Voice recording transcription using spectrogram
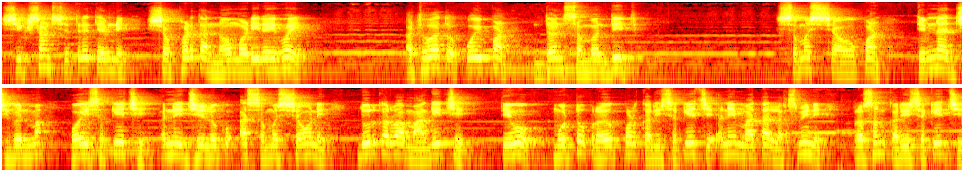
શિક્ષણ ક્ષેત્રે તેમને સફળતા ન મળી રહી હોય અથવા તો કોઈ પણ ધન સંબંધિત સમસ્યાઓ પણ તેમના જીવનમાં હોઈ શકે છે અને જે લોકો આ સમસ્યાઓને દૂર કરવા માગે છે, તેઓ મોટો પ્રયોગ પણ કરી શકે છે અને માતા લક્ષ્મીને પ્રસન્ન કરી શકે છે.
